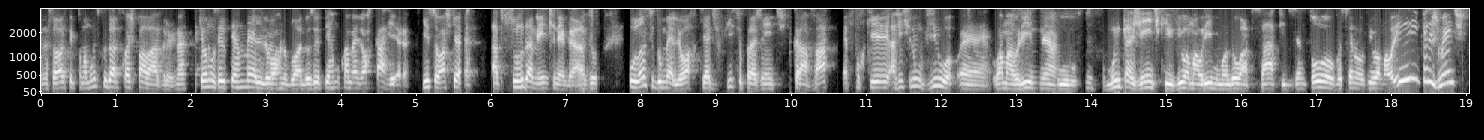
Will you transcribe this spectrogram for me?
nessa hora você tem que tomar muito cuidado com as palavras, né, que eu não usei o termo melhor no blog, eu usei o termo com a melhor carreira. Isso eu acho que é absurdamente inegável. O lance do melhor, que é difícil para a gente cravar, é porque a gente não viu é, o Amauri, né? O, muita gente que viu a Mauri me mandou o WhatsApp dizendo: Tô, você não viu a Mauri? E, infelizmente,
